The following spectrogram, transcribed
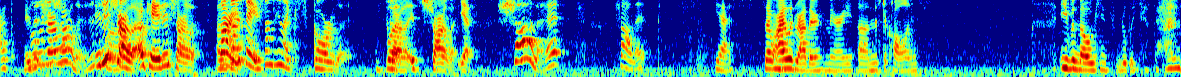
I th- is no, it it Charlotte? is Charlotte. It is Charlotte. Okay, it is Charlotte. Sorry. I was gonna say something like Scarlet. Scarlet. It's Charlotte. Yes. Charlotte. Charlotte. Yes. So I Hmm. would rather marry uh, Mr. Collins, even though he's really bad.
